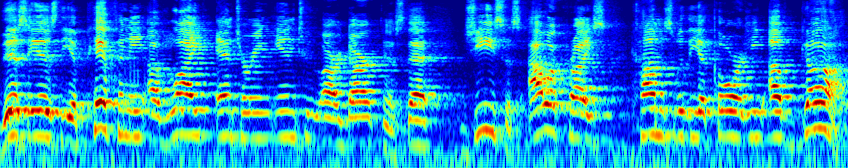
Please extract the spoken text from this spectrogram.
This is the epiphany of light entering into our darkness, that Jesus, our Christ, comes with the authority of God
